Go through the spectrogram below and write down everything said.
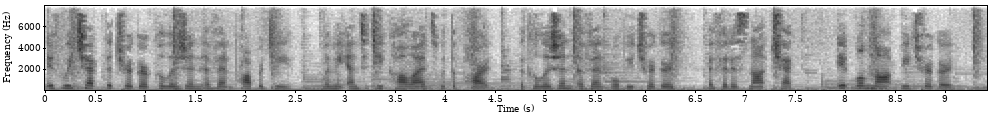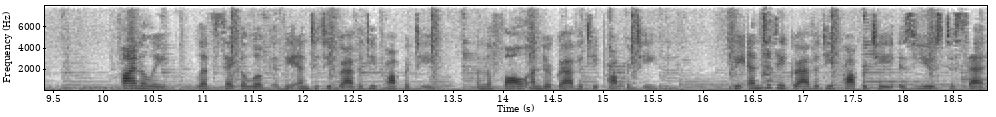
If we check the trigger collision event property, when the entity collides with the part, the collision event will be triggered, if it is not checked, It will not be triggered. Finally, let's take a look at the entity gravity property, and the fall under gravity property. The entity gravity property is used to set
